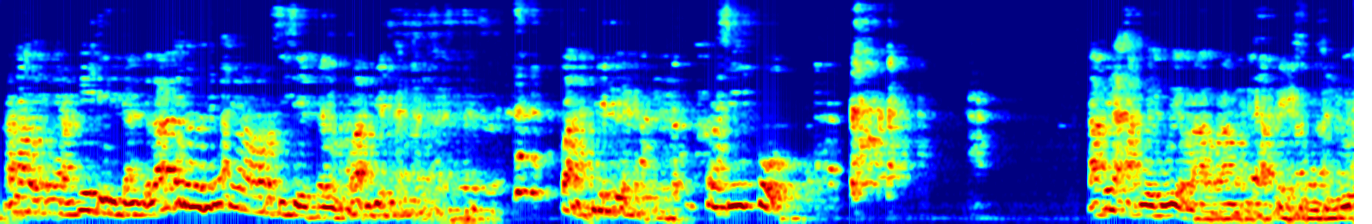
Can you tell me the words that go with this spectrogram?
Karena kalau pengiran kia jadi janji, lah kan sama dengan orang persisir, saya paham gitu. Resiko. Tapi nak sak orang-orang ini sakit semua dulu.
